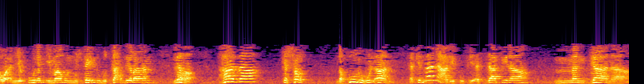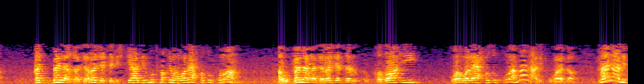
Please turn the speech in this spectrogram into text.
أو أن يكون الإمام المجتهد مستحضرا لها. هذا كشرط نقوله الآن لكن ما نعرف في أسلافنا من كان قد بلغ درجة الاجتهاد المطلق وهو لا يحفظ القرآن. أو بلغ درجة القضاء وهو لا يحفظ القرآن. ما نعرف هذا. ما نعرف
